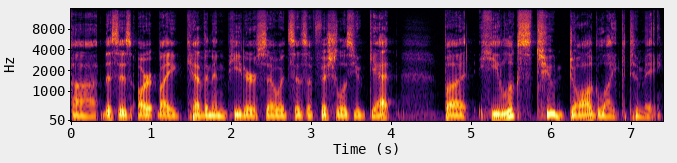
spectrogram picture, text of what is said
uh, this is art by Kevin and Peter, so it's as official as you get. But he looks too dog-like to me,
